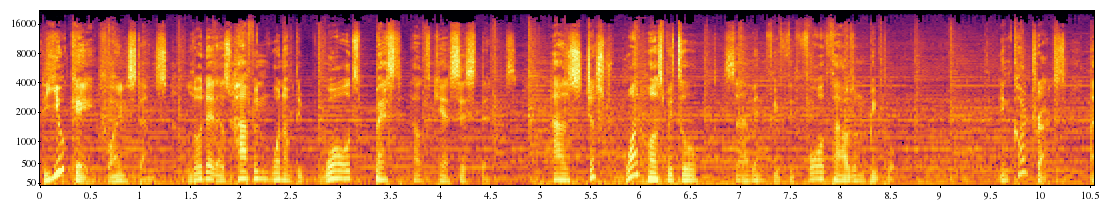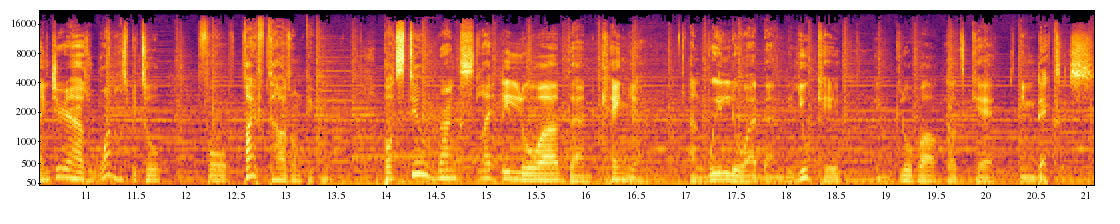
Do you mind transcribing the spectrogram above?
The UK, for instance, lauded as having one of the world's best healthcare systems, has just one hospital serving 54,000 people. In contrast, Nigeria has one hospital for 5,000 people, but still ranks slightly lower than Kenya and way lower than the UK in global healthcare indexes.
